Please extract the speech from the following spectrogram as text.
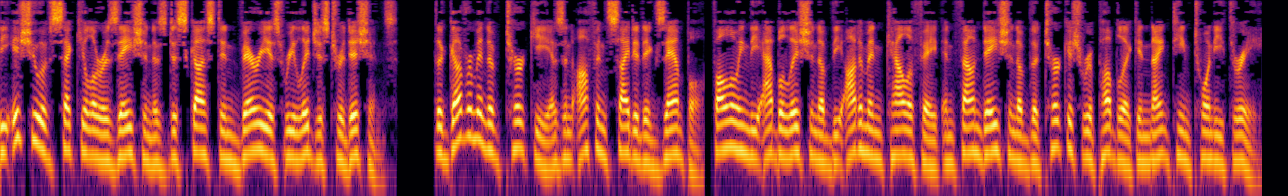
The issue of secularization is discussed in various religious traditions. The government of Turkey is an often cited example, following the abolition of the Ottoman Caliphate and foundation of the Turkish Republic in 1923.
